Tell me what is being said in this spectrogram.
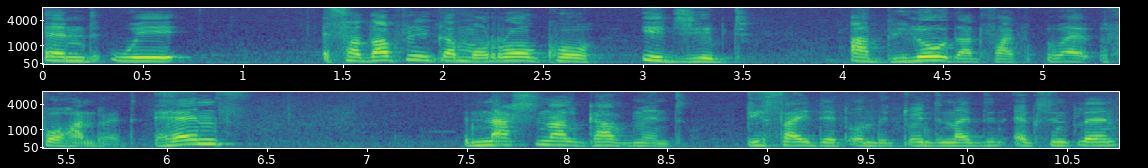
And we, South Africa, Morocco, Egypt are below that five, uh, 400. Hence, national government decided on the 2019 action plan,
